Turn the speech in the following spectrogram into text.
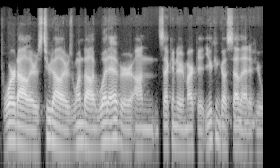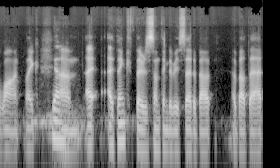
four dollars two dollars one dollar whatever on secondary market you can go sell that if you want like yeah. um i i think there's something to be said about about that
